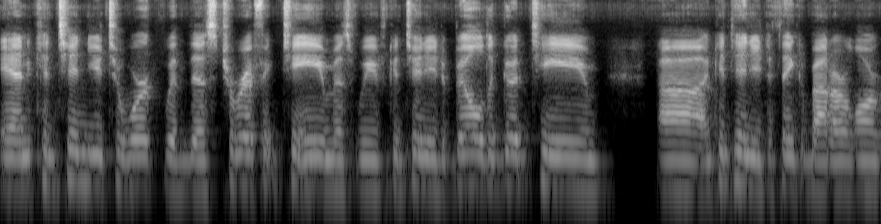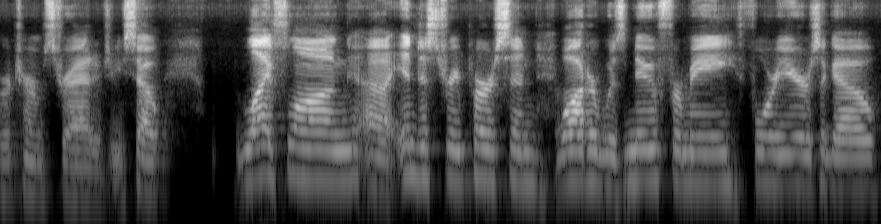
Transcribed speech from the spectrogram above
and continue to work with this terrific team as we've continued to build a good team uh, and continue to think about our longer term strategy. So lifelong uh, industry person. Water was new for me four years ago,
